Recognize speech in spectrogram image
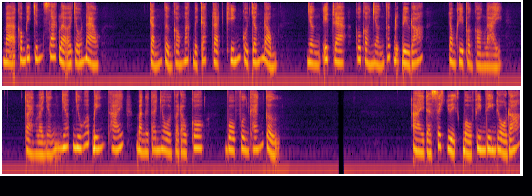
mà không biết chính xác là ở chỗ nào. Cảnh tượng con mắt bị cắt rạch khiến cô chấn động. Nhưng ít ra cô còn nhận thức được điều đó, trong khi phần còn lại toàn là những nhớp nhúa biến thái mà người ta nhồi vào đầu cô, vô phương kháng cự. Ai đã xét duyệt bộ phim điên đồ đó?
